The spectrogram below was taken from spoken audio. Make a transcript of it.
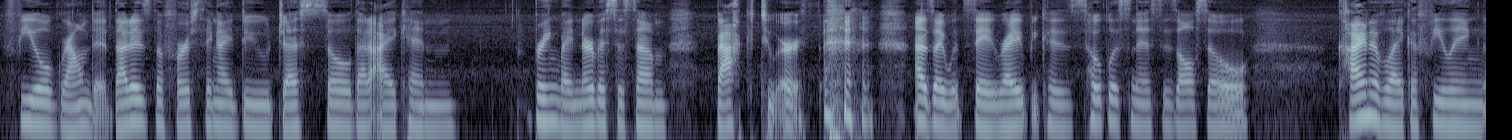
feel grounded. That is the first thing I do just so that I can bring my nervous system back to earth, as I would say, right? Because hopelessness is also kind of like a feeling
